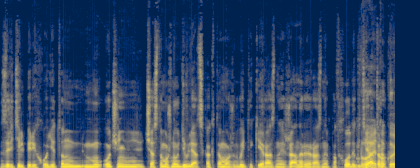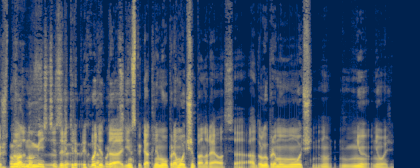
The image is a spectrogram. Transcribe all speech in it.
зритель переходит, он очень часто можно удивляться, как это может быть такие разные жанры, разные подходы к Бывает театру такое, что в одном месте. зрители э, приходят, да, один спектакль ему прям очень понравился, а другой прям ему очень, ну, не, не очень.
